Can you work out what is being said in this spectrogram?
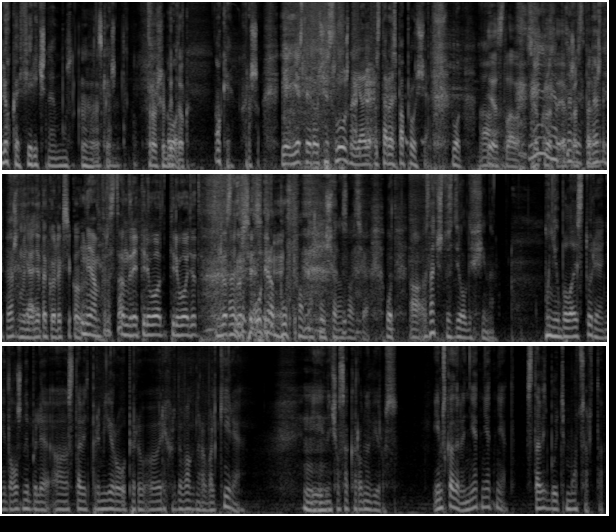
Легкая фееричная музыка, ага, скажем так. Хороший биток. Вот. Окей, хорошо. Я, если это очень сложно, я, я постараюсь попроще. Вот. Я, Слава, все не, круто. Не, подожди, я просто... подожди, подожди. У меня я... не такой лексикон. Не, просто Андрей перевод, переводит. Опера буффа можно еще назвать ее. Вот. А, знаете, что сделали финны? У них была история, они должны были а, ставить премьеру оперы э, Рихарда Вагнера «Валькирия», mm-hmm. и начался коронавирус. Им сказали, нет, нет, нет, ставить будете Моцарта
